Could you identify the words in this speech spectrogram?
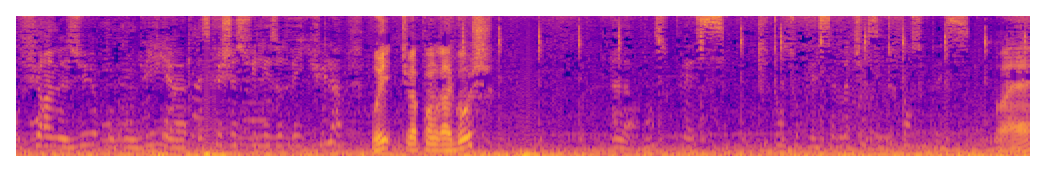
Au fur et à mesure qu'on conduit. euh, Est-ce que je suis les autres véhicules? Oui, tu vas prendre à gauche. Alors, en souplesse. Tout en souplesse. Cette voiture, c'est tout en souplesse. Ouais.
